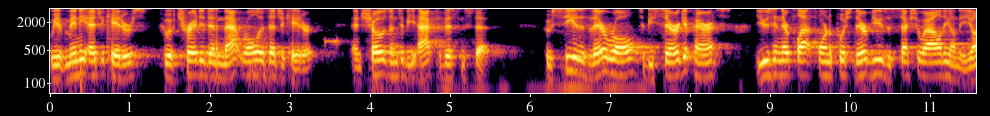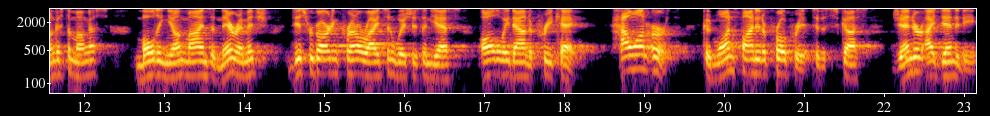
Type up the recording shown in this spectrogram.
we have many educators who have traded in that role as educator and chosen to be activists instead, who see it as their role to be surrogate parents, using their platform to push their views of sexuality on the youngest among us, molding young minds in their image, disregarding parental rights and wishes, and yes, all the way down to pre-K. How on earth could one find it appropriate to discuss gender identity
